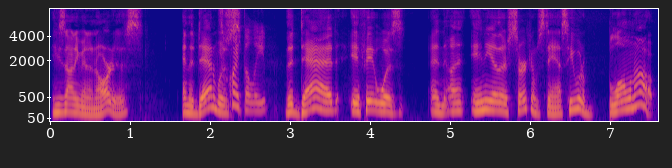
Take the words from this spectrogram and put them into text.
He's not even an artist. And the dad was It's quite the leap. the dad, if it was in uh, any other circumstance, he would have blown up.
